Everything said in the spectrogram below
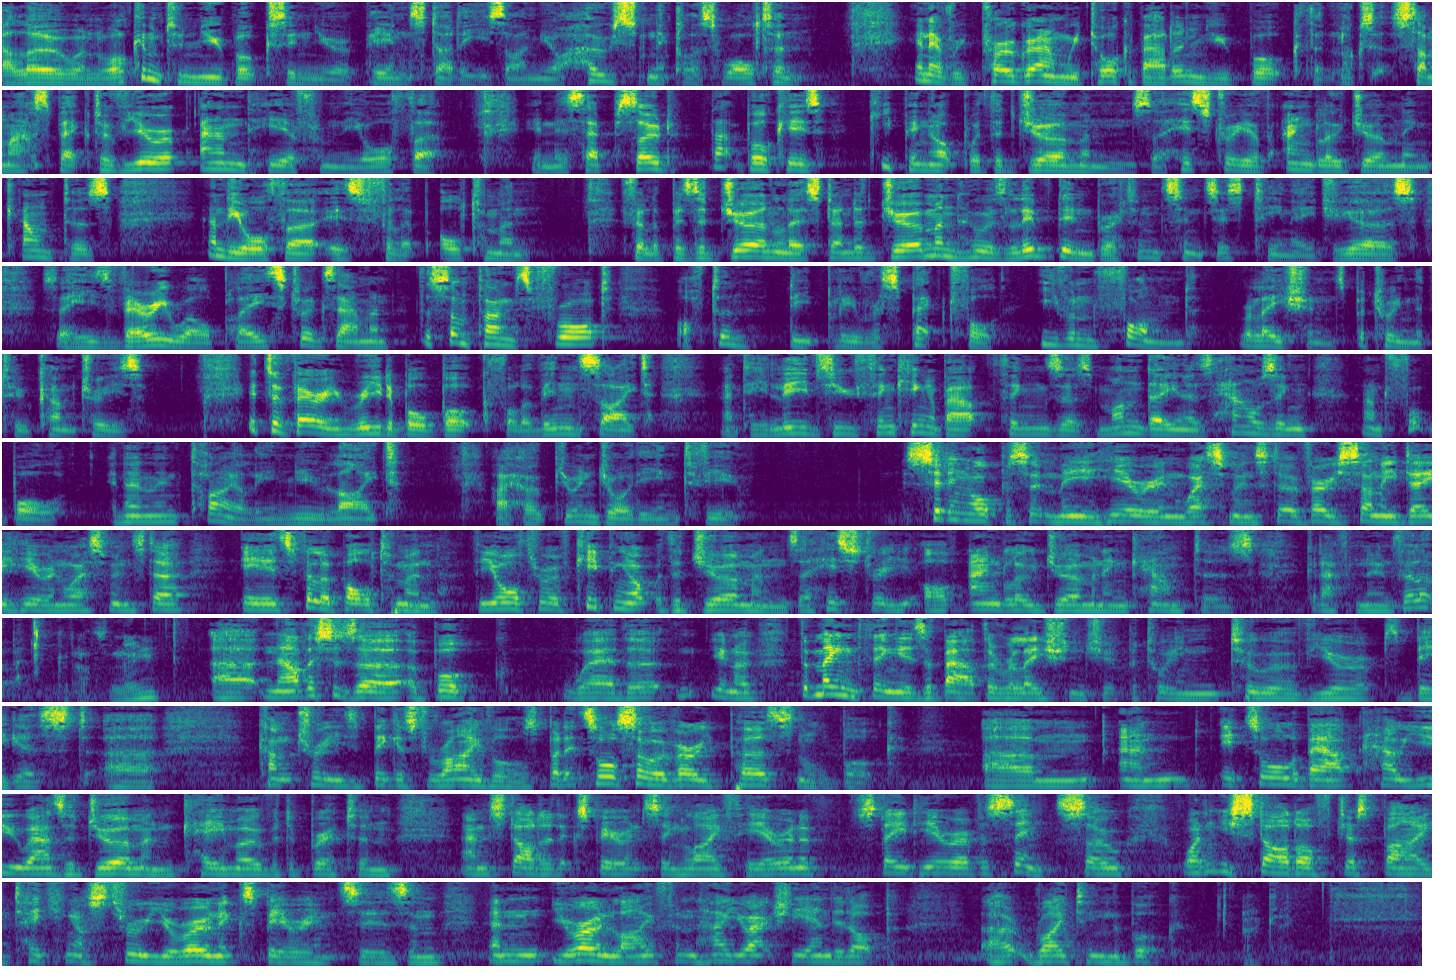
Hello and welcome to New Books in European Studies. I'm your host, Nicholas Walton. In every programme, we talk about a new book that looks at some aspect of Europe and hear from the author. In this episode, that book is Keeping Up with the Germans, a history of Anglo German encounters, and the author is Philip Oltermann. Philip is a journalist and a German who has lived in Britain since his teenage years, so he's very well placed to examine the sometimes fraught, often deeply respectful, even fond relations between the two countries. It's a very readable book full of insight, and he leaves you thinking about things as mundane as housing and football in an entirely new light. I hope you enjoy the interview. Sitting opposite me here in Westminster, a very sunny day here in Westminster, is Philip Oltermann, the author of Keeping Up with the Germans, a history of Anglo German encounters. Good afternoon, Philip. Good afternoon. Uh, now, this is a, a book where the you know the main thing is about the relationship between two of Europe's biggest uh, country's biggest rivals, but it's also a very personal book. Um, and it's all about how you, as a German, came over to Britain and started experiencing life here and have stayed here ever since. So, why don't you start off just by taking us through your own experiences and, and your own life and how you actually ended up uh, writing the book? Okay.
